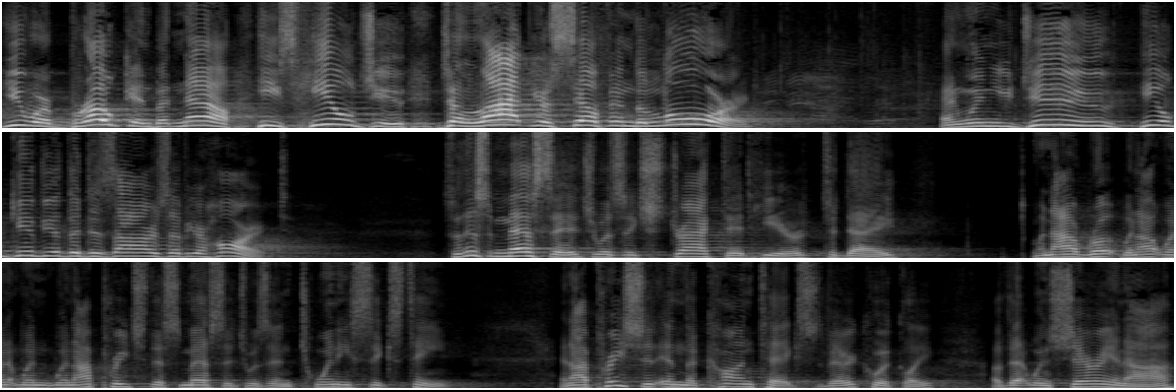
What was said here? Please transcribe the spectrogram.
you were broken, but now He's healed you. Delight yourself in the Lord. And when you do, He'll give you the desires of your heart. So, this message was extracted here today. When I, wrote, when, I, when, when, when I preached this message was in 2016. And I preached it in the context, very quickly, of that when Sherry and I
